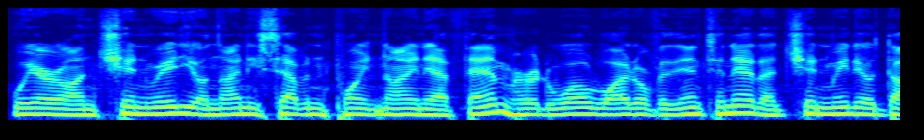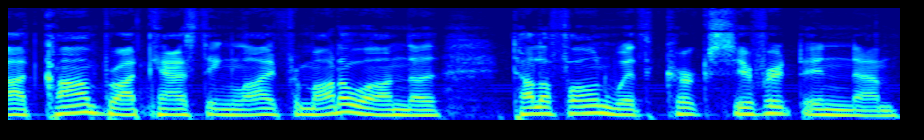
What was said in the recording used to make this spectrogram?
we are on Chin Radio 97.9 FM, heard worldwide over the internet at chinradio.com, broadcasting live from Ottawa on the telephone with Kirk Severt in, um,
